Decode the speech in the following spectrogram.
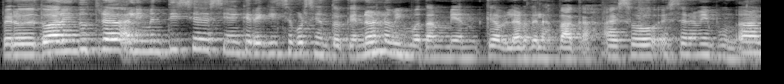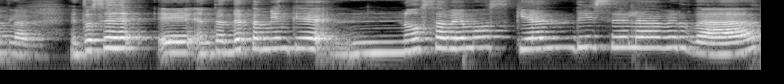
Pero de toda la industria alimenticia decían que era 15%, que no es lo mismo también que hablar de las vacas. A eso, ese era mi punto. Ah, claro. Entonces, eh, entender también que no sabemos quién dice la verdad,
